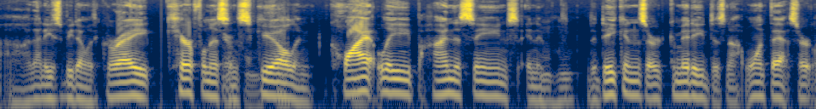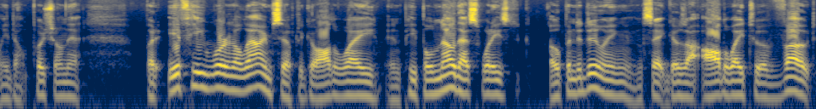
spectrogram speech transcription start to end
uh, that needs to be done with great carefulness and skill and quietly behind the scenes. And if the deacons or committee does not want that, certainly don't push on that. But if he were to allow himself to go all the way, and people know that's what he's open to doing, and say it goes all the way to a vote,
